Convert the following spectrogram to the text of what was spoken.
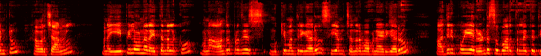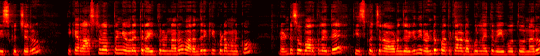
వెల్కమ్ టు అవర్ ఛానల్. మన ఏపీలో ఉన్న రైతన్నలకు మన ఆంధ్రప్రదేశ్ ముఖ్యమంత్రి గారు సీఎం చంద్రబాబు నాయుడు గారు అదిరిపోయే రెండు శుభార్తలను అయితే తీసుకొచ్చారు. ఇక రాష్ట్ర వ్యాప్తంగా ఎవరైతే రైతులు ఉన్నారో వారందరికీ కూడా మనకు రెండు శుభార్తలు అయితే తీసుకొచ్చి రావడం జరిగింది. రెండు పథకాల డబ్బులను అయితే వేయబోతూ ఉన్నారు.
